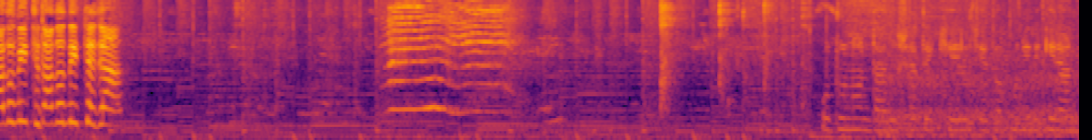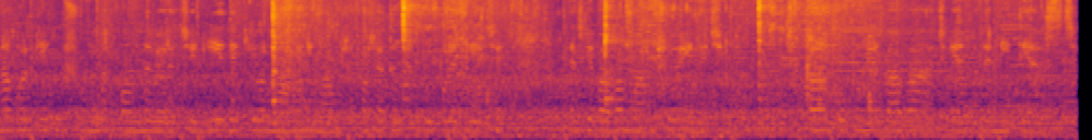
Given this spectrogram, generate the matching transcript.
দাদু দিচ্ছে দাদু দিচ্ছে যা। পুটুনোর দাদুর সাথে খেলছে, তখনই দেখি রান্নাঘর দিয়ে খুব সুন্দর গন্ধ বেরোচ্ছে। গিয়ে দেখি ওর মামনি মাংস কষাতেও শুরু করে দিয়েছে। আজকে বাবা মাংসও এনেছিল। কারণ পুটুনের বাবা আজকে আমাদের নিতে আসছে।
